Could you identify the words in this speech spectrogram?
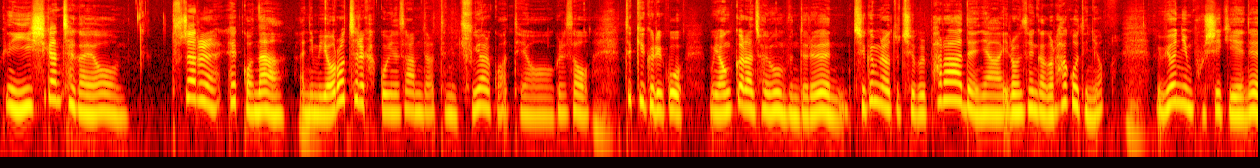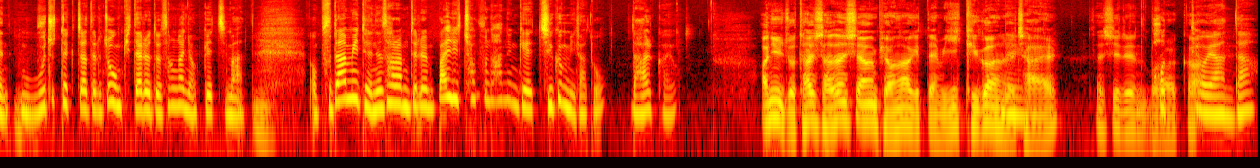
근데 이 시간차가요. 투자를 했거나 아니면 여러 채를 갖고 있는 사람들한테는 중요할 것 같아요. 그래서 특히 그리고 뭐 영끌한 젊은 분들은 지금이라도 집을 팔아야 되냐 이런 생각을 하거든요. 위원님 보시기에는 뭐 무주택자들은 조금 기다려도 상관이 없겠지만 음. 어, 부담이 되는 사람들은 빨리 처분하는 게 지금이라도 나을까요? 아니죠. 다시 자산시장은 변화하기 때문에 이 기간을 네. 잘 사실은 뭐랄까 버텨야 한다.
